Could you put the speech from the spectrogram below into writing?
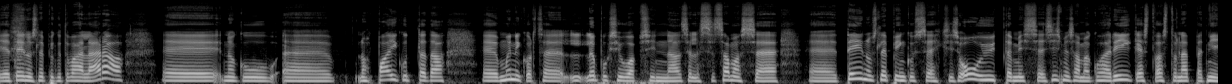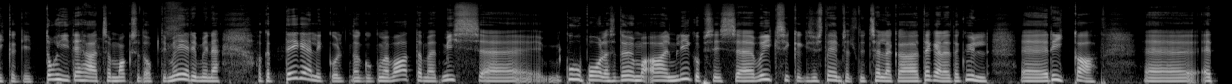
ja teenuslepingute vahele ära nagu noh, paigutada. Eh, mõnikord see lõpuks jõuab sinna sellesse samasse eh, teenuslepingusse ehk siis OÜ-tamisse, siis me saame kohe riigi käest vastu näppe, et nii ikkagi ei tohi teha, et see on maksude optimeerimine. aga tegelikult nagu, kui me vaatame, et mis, eh, kuhu poole see töömaailm liigub, siis võiks ikkagi süsteemselt nüüd sellega tegeleda küll riik ka et,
